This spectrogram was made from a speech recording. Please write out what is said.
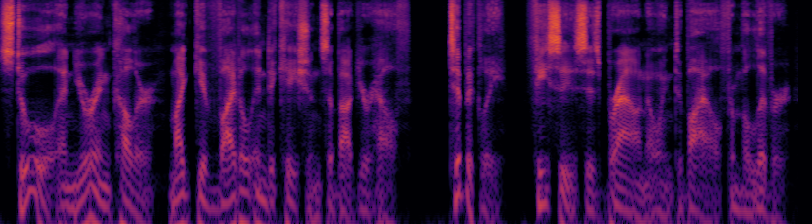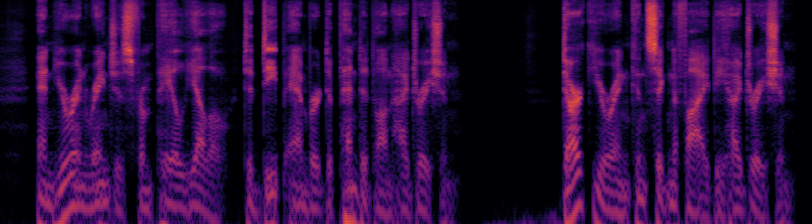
Stool and urine color might give vital indications about your health. Typically, feces is brown owing to bile from the liver, and urine ranges from pale yellow to deep amber dependent on hydration. Dark urine can signify dehydration,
